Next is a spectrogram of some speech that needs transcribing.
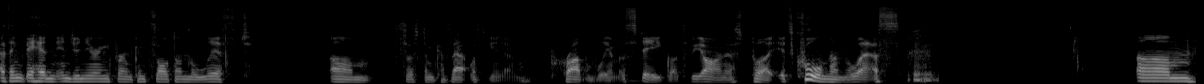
I think they had an engineering firm consult on the lift um system because that was you know probably a mistake. Let's be honest, but it's cool nonetheless. Um,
